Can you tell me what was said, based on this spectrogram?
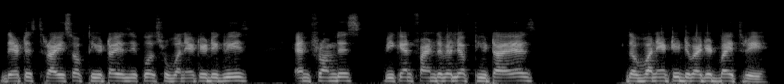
That is thrice of theta is equals to 180 degrees. And from this, we can find the value of theta as the 180 divided by 3.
